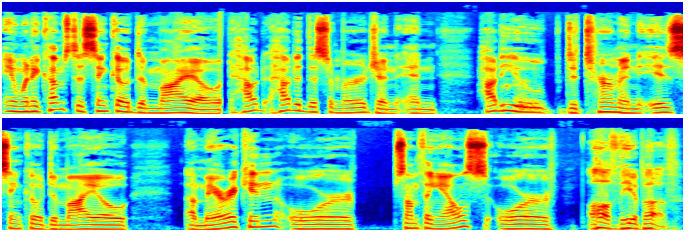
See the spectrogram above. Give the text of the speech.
And when it comes to Cinco de Mayo, how how did this emerge, and and how do you determine is Cinco de Mayo American or something else, or all of the above?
